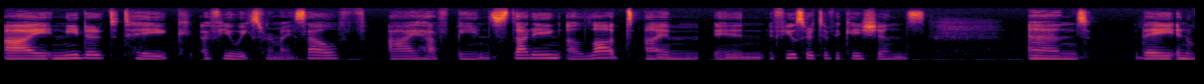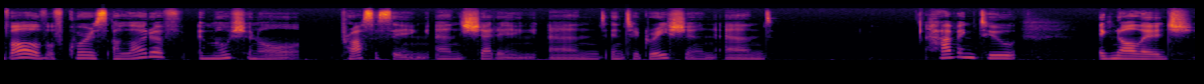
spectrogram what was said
I needed to take a few weeks for myself. I have been studying a lot. I'm in a few certifications and they involve, of course, a lot of emotional processing and shedding and integration and having to acknowledge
